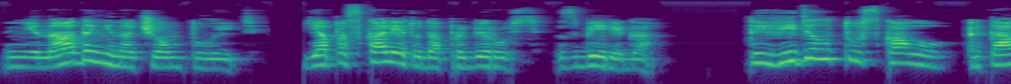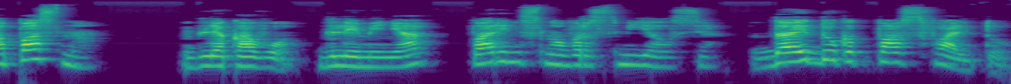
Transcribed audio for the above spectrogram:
«Не надо ни на чем плыть. Я по скале туда проберусь, с берега. Ты видел ту скалу? Это опасно? Для кого? Для меня? Парень снова рассмеялся. Да иду как по асфальту.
